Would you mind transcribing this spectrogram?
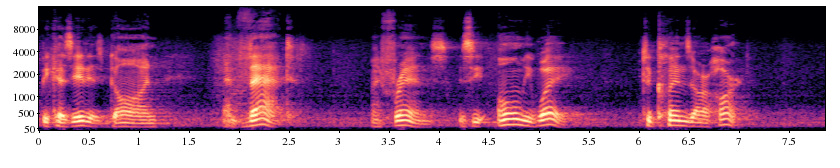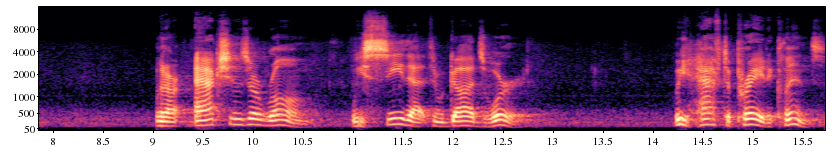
because it is gone. And that my friends, is the only way to cleanse our heart. When our actions are wrong, we see that through God's word. We have to pray to cleanse.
